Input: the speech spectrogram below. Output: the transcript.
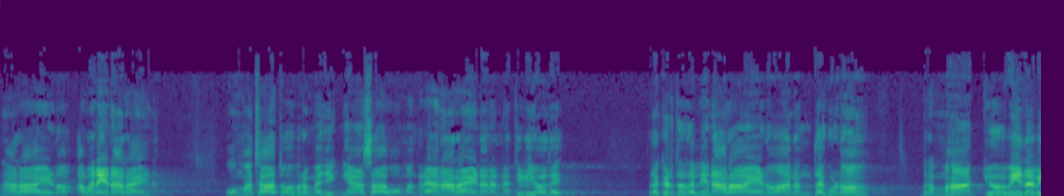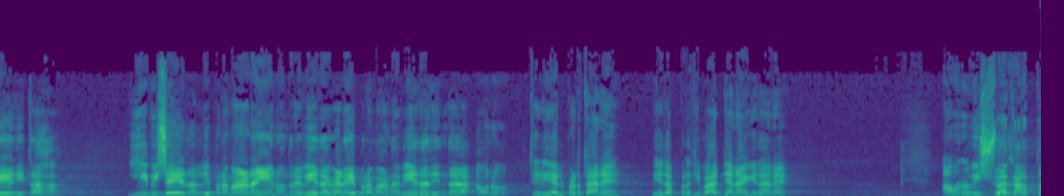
ನಾರಾಯಣೋ ಅವನೇ ನಾರಾಯಣ. ಓಂ ಅಥಾತೋ ಬ್ರಹ್ಮ ಜಿಜ್ಞಾಸ ಓಂ ಅಂದರೆ ಆ ನಾರಾಯಣನನ್ನು ತಿಳಿಯೋದೆ. ಪ್ರಕೃತದಲ್ಲಿ ನಾರಾಯಣೋ ಅನಂತ ಗುಣೋ ಬ್ರಹ್ಮಾಕ್ಯೋ ವೇದವೇದಿತ. ಈ ವಿಷಯದಲ್ಲಿ ಪ್ರಮಾಣ ಏನು ಅಂದರೆ ವೇದಗಳೇ ಪ್ರಮಾಣ. ವೇದದಿಂದ ಅವನು ತಿಳಿಯಲ್ಪಡ್ತಾನೆ. ವೇದ ಪ್ರತಿಪಾದ್ಯನಾಗಿದ್ದಾನೆ. ಅವನು ವಿಶ್ವಕರ್ತ,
